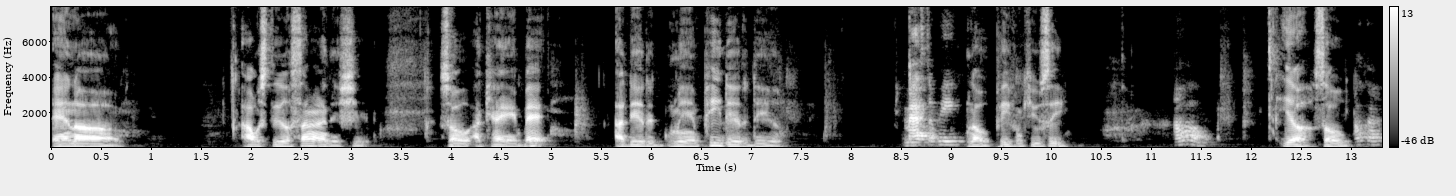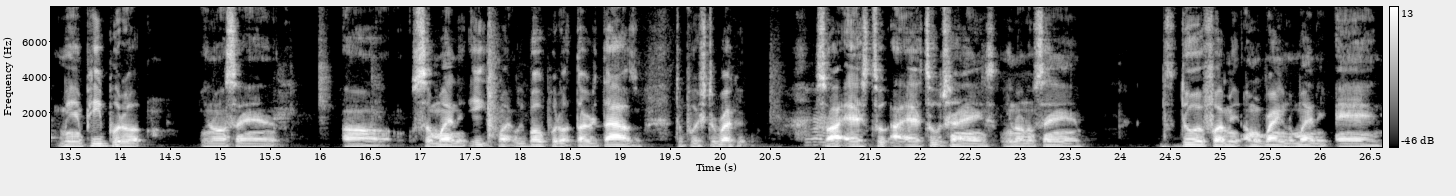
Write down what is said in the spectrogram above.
and uh, I was still signed and shit. So I came back. I did a, me and P did a deal. Master P. No, P from QC. Oh. Yeah, so Okay. me and P put up, you know what I'm saying, uh, some money each month. We both put up thirty thousand to push the record. So I asked two I asked 2 Chainz, you know what I'm saying, to do it for me. I'm gonna bring the money and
